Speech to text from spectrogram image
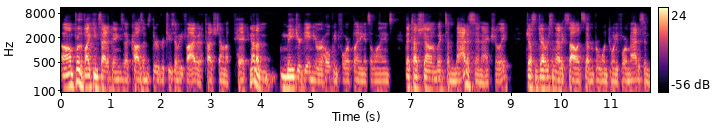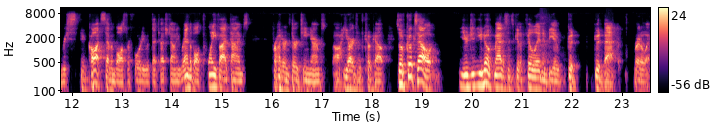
Um, for the Viking side of things, uh, Cousins threw for 275 and a touchdown, a pick. Not a major game you were hoping for playing against the Lions. That touchdown went to Mattison, actually. Justin Jefferson had a solid seven for 124. Mattison re- caught seven balls for 40 with that touchdown. He ran the ball 25 times for 113 yards, uh, yards with Cook out. So if Cook's out, you you know if Mattison's going to fill in and be a good good back right away.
